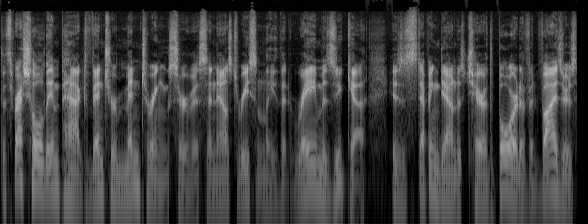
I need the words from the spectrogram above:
The Threshold Impact Venture Mentoring Service announced recently that Ray Muzyka is stepping down as chair of the board of advisors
